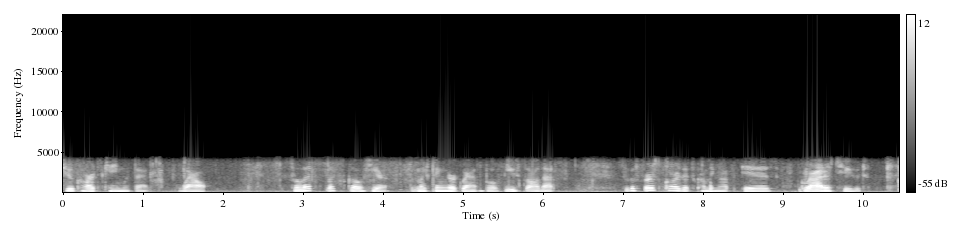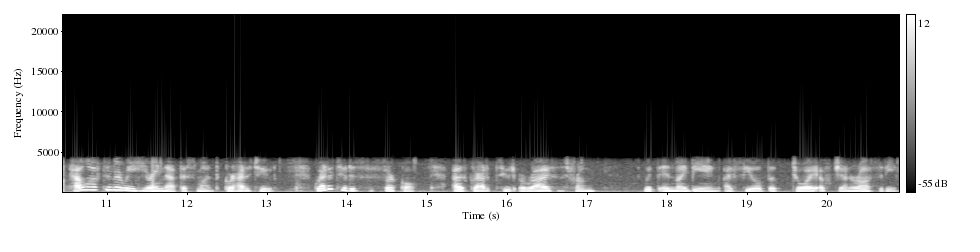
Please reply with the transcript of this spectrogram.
Two cards came with it. Wow. So let's let's go here. My finger grabbed both. You saw that. So the first card that's coming up is gratitude. How often are we hearing that this month? Gratitude. Gratitude is a circle. As gratitude arises from within my being, I feel the joy of generosity.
